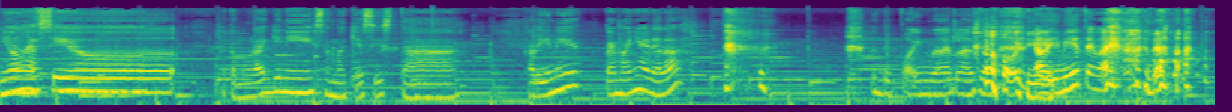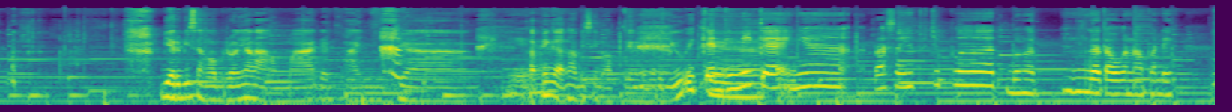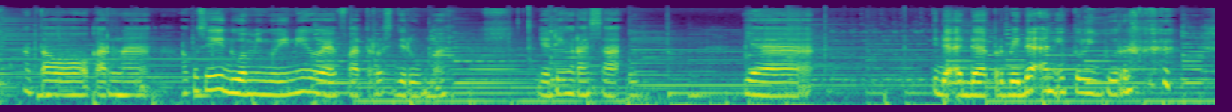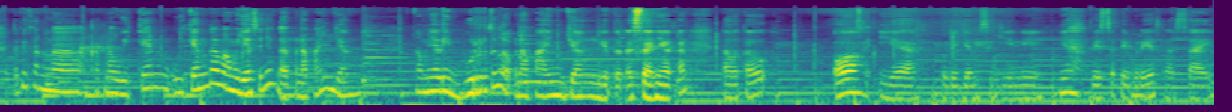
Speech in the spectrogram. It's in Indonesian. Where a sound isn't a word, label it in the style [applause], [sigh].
Annyeonghaseyo. Ketemu lagi nih sama Kesista. Kali ini temanya adalah [laughs] Untuk poin banget langsung. [laughs] Oh, iya. Kali ini temanya adalah [laughs] biar bisa ngobrolnya lama dan panjang. Iya. Tapi nggak ngabisin waktu yang bener juga. weekend ini kayaknya rasanya tuh cepet banget. Nggak tahu kenapa deh. Atau karena aku sih dua minggu ini WFA terus di rumah. Jadi ngerasa ya tidak ada perbedaan itu libur. [laughs] Tapi karena karena weekend weekend kan memang biasanya nggak pernah panjang. Namanya libur tuh nggak pernah panjang gitu rasanya kan. Tahu-tahu oh iya udah jam segini ya besok liburnya selesai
